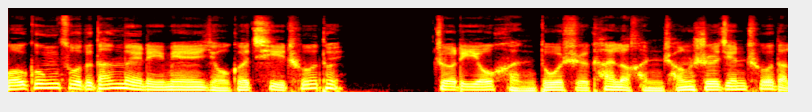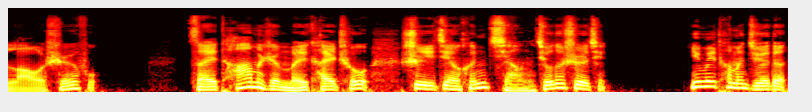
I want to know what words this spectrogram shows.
我工作的单位里面有个汽车队，这里有很多是开了很长时间车的老师傅，在他们认为开车是一件很讲究的事情，因为他们觉得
